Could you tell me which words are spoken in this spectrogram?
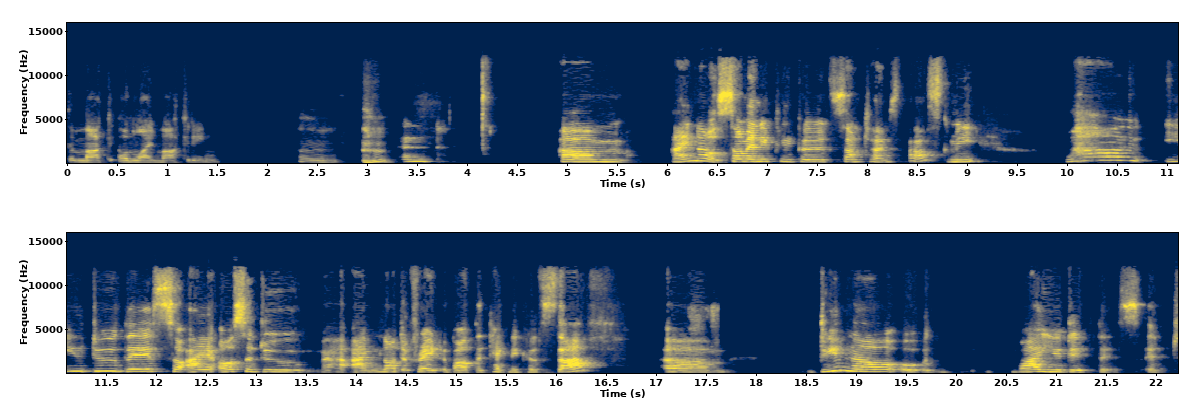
the market, online marketing Hmm. and um, I know so many people sometimes ask me, wow, you do this. So I also do, I'm not afraid about the technical stuff. Um, do you know why you did this? It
